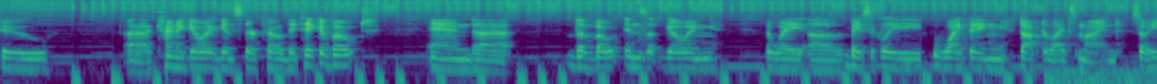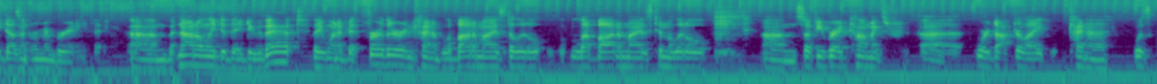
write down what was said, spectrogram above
to uh, kind of go against their code. They take a vote, and uh, the vote ends up going the way of basically wiping Dr. Light's mind, so he doesn't remember anything. Um, but not only did they do that, they went a bit further and kind of lobotomized a little, lobotomized him a little. Um, so if you've read comics uh, where Dr. Light kind of was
